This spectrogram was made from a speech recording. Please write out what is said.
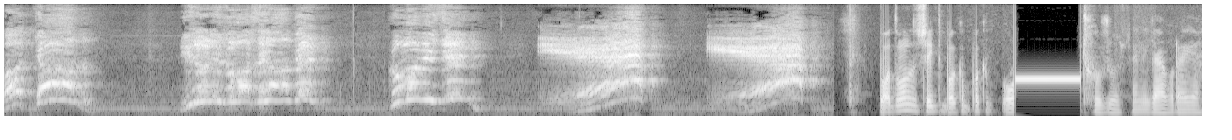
Bakkal! İran'ın kafasını aldın! Kafa bizim! Bu adama da sürekli bakıp bakıp o çocuğu seni gel buraya gel.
